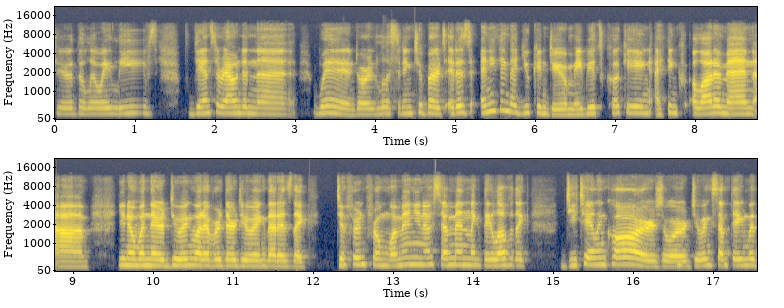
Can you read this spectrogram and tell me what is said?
to the way leaves dance around in the wind or listening to birds. It is anything that you can do. Maybe it's cooking. I think a lot of men um, you know when they're doing whatever they're doing that is like different from women you know some men like they love like detailing cars or doing something with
